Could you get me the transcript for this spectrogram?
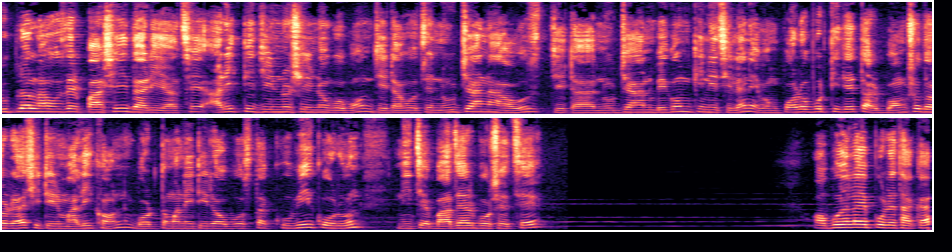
রূপলাল হাউসের পাশেই দাঁড়িয়ে আছে আরেকটি জীর্ণশীর্ণ ভবন, যেটা হচ্ছে নূরজাহান হাউস, যেটা নূরজাহান বেগম কিনেছিলেন এবং পরবর্তীতে তার বংশধররা সেটির মালিক হন। বর্তমানে এটির অবস্থা খুবই করুণ, নিচে বাজার বসেছে। অবহেলায় পড়ে থাকা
